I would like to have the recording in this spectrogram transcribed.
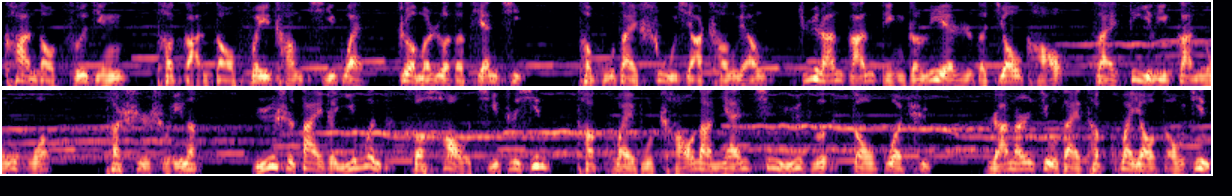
看到此景，他感到非常奇怪，这么热的天气。他不在树下乘凉，居然敢顶着烈日的焦烤在地里干农活，他是谁呢？于是带着疑问和好奇之心，他快步朝那年轻女子走过去。然而就在他快要走进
